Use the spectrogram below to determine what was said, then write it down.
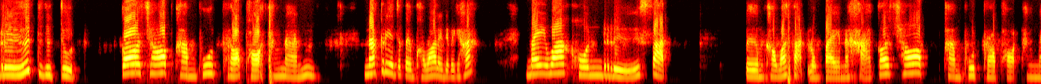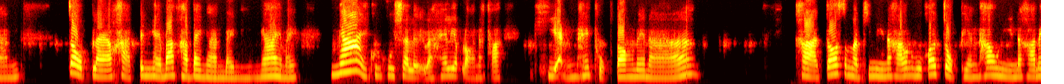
หรือจุดๆก็ชอบคำพูดเพราะๆทั้งนั้น นักเรียนจะเติมคำว่าอะไรได้ไหมคะไม่ว่าคนหรือสัตว์ เติมคำว่าสัตว์ลงไปนะคะ ก็ชอบคำพูดเพราะๆทั้งนั้น จบแล้วค่ะเป็นไงบ้างคะใบงานใบนี้ง่ายไหมง่ายคุณครูเฉลยไว้ให้เรียบร้อยนะคะ เขียนให้ถูกต้องด้วยนะ ค่ะก็สำหรับคลิปนี้นะคะคุณครูก็จบเพียงเท่านี้นะคะ ใน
